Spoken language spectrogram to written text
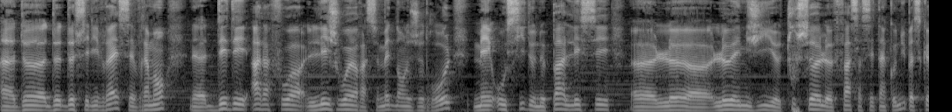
de, de, de, ces livrets, c'est vraiment euh, d'aider à la fois les joueurs à se mettre dans le jeu de rôle, mais aussi de ne pas laisser euh, le, le MJ tout seul face à cet inconnu, parce que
